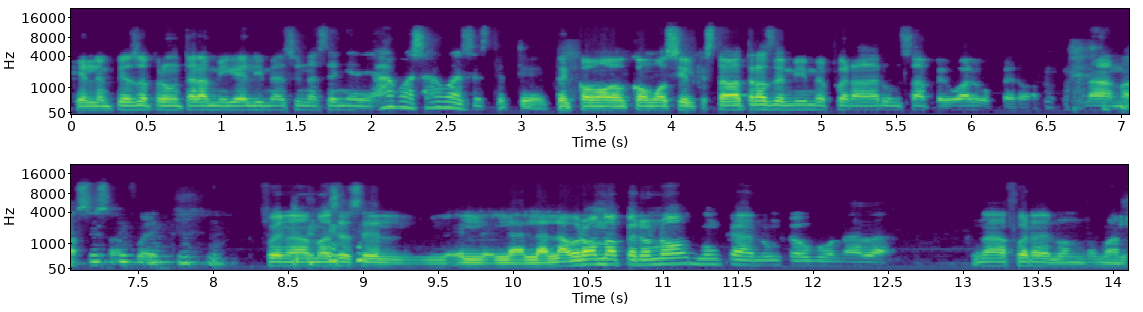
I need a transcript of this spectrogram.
que le empiezo a preguntar a Miguel y me hace una seña de aguas, aguas, este, te, te, como, como si el que estaba atrás de mí me fuera a dar un zape o algo, pero nada más, o sea, fue, fue nada más es el, el, la, la, la, broma, pero no, nunca, nunca hubo nada, nada fuera de lo normal.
